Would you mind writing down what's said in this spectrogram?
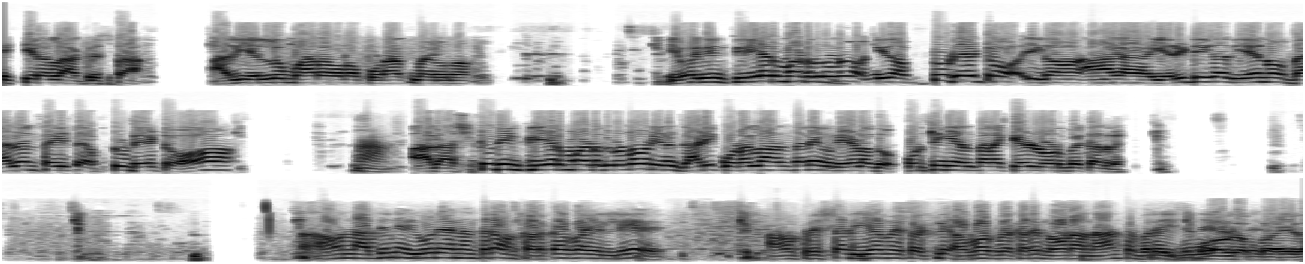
ಸಿಕ್ಕಿರಲ್ಲ ಆ ಕ್ರಿಸ್ಟ. ಅದು ಎಲ್ಲೂ ಮಾರವನ ಪುಣಾತ್ಮ ಇವನು. ಇವಾಗ ನೀನ್ ಕ್ಲಿಯರ್ ಮಾಡಿದ್ರು ನೀನ್ ಅಪ್ ಟು ಡೇಟ್ ಈಗ ಆ ಎರಡಿಗ ಏನು ಬ್ಯಾಲೆನ್ಸ್ ಐತೆ ಅಪ್ ಟು ಡೇಟ್ ಅದಷ್ಟು ನೀನ್ ಕ್ಲಿಯರ್ ಮಾಡಿದ್ರು ನೀನ್ ಗಾಡಿ ಕೊಡಲ್ಲ ಅಂತಾನೆ ಇವ್ನು ಹೇಳೋದು. ಕೊಡ್ತೀನಿ ಅಂತಾನೆ ಕೇಳಿ ನೋಡ್ಬೇಕಾದ್ರೆ. ಅವ್ನ ಅದನ್ನೇ ಇವ್ರು ಏನಂತಾರೆ ಅವ್ನ್ ಕಡ್ಕಬ ಇಲ್ಲಿ. ಅವ್ನ್ ಕೃಷ್ಣ ಇ ಎಂ ಐ ಕಟ್ಲಿ ಅವಾಗ ಬೇಕಾದ್ರೆ ನೋಡೋಣ ಅಂತ ಬರೀ ಇದನ್ನೇ ಹೇಳ್ತಾ ಹೋಗಪ್ಪ ಈಗ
